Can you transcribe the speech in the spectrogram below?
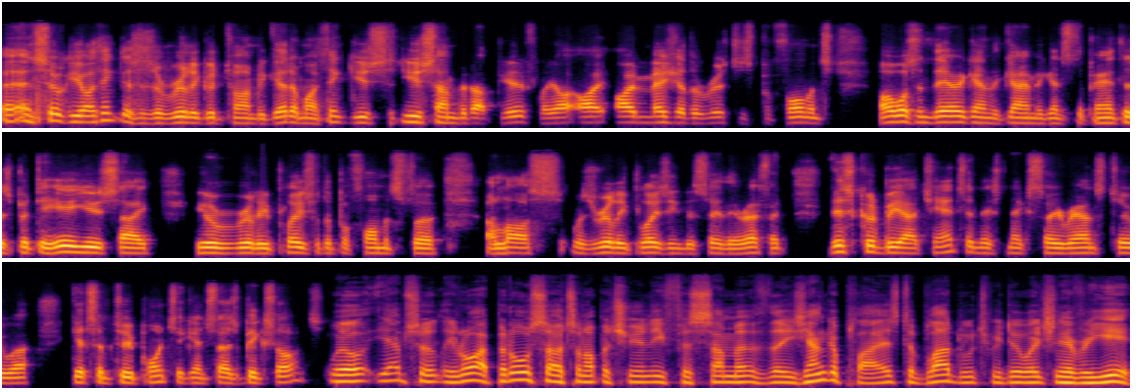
And Silky, I think this is a really good time to get him. I think you you summed it up beautifully. I, I, measure the Roosters' performance. I wasn't there again the game against the Panthers, but to hear you say you're really pleased with the performance for a loss was really pleasing to see their effort. This could be our chance in this next three rounds to uh, get some two points against those big sides. Well, you're absolutely right, but also it's an opportunity for some of these younger players to blood, which we do each and every year.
